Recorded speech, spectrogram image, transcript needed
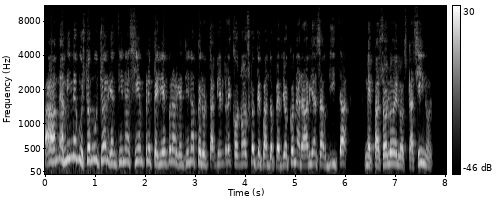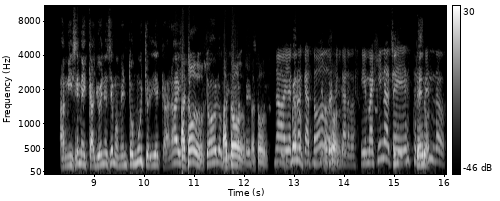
A, a mí me gustó mucho Argentina, siempre peleé por Argentina, pero también reconozco que cuando perdió con Arabia Saudita me pasó lo de los casinos. A mí se me cayó en ese momento mucho y dije, caray, A todos, todo lo a que todos, pensé- a todos. No, yo Bueno, creo que a todos, Ricardo. Imagínate, Sí, es pero- tremendo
